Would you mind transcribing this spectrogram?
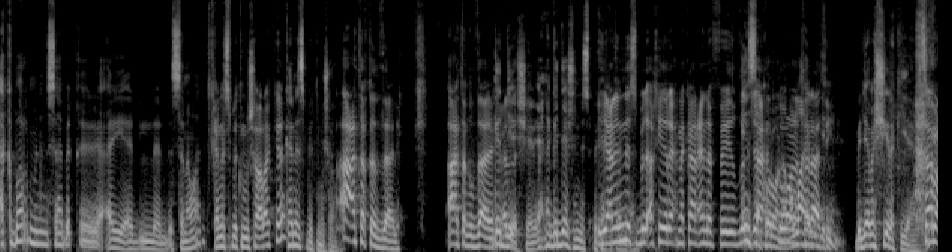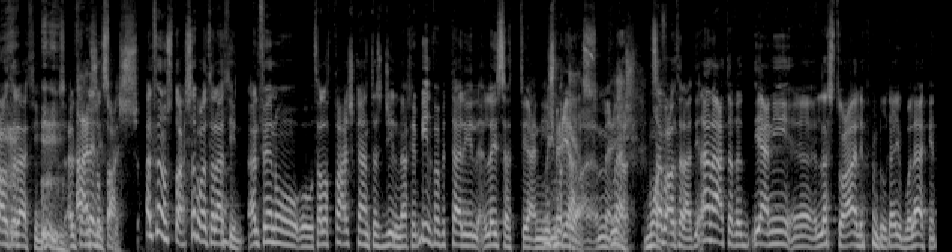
أكبر من سابق آه، أي السنوات؟ كنسبة مشاركة؟ كنسبة مشاركة. أعتقد ذلك. أعتقد ذلك. قديش يعني؟ إحنا قديش النسبة يعني النسبة الأخيرة إحنا كان عندنا في ضد جائحة كورونا, كورونا 30 بدي أمشي لك إياها. 37 2016 2016 37 2013 كان تسجيل ناخبين فبالتالي ليست يعني مش معيار, معيار. 37 أنا أعتقد يعني آه، لست عالما بالغيب ولكن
